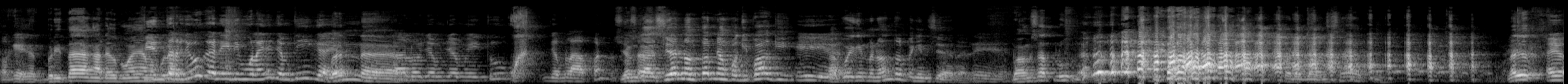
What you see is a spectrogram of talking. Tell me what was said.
Oke. Ingat, berita yang ada hubungannya sama Pinter bulan. juga nih dimulainya jam 3 ya. Bener. Kalau jam-jam itu jam 8 Yang susah. kasihan nonton yang pagi-pagi. Iya. Aku ingin menonton, pengen siaran. Iya. Bangsat lu. Pada bangsat. Lanjut. Ayo.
